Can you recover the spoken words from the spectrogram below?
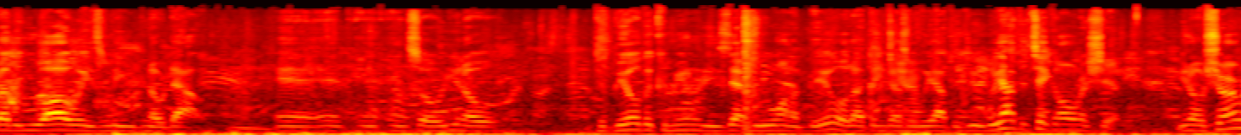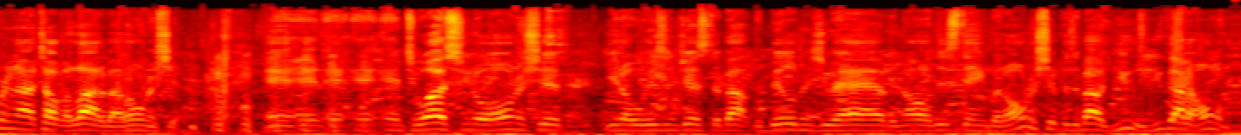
brother, you always leave no doubt. Mm. And, and, and, and so, you know, to build the communities that we want to build, I think that's what we have to do. We have to take ownership. You know, Sherman and I talk a lot about ownership, and, and, and, and to us, you know, ownership, you know, isn't just about the buildings you have and all this thing, but ownership is about you. You got to own it.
